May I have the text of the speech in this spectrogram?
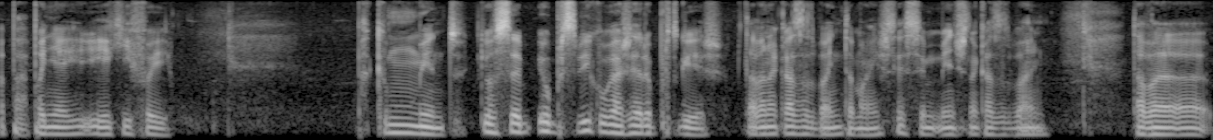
opá, apanhei e aqui foi. Pá, que momento. Que eu, eu percebi que o gajo era português. Estava na casa de banho também, isto é sempre menos na casa de banho. Estava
